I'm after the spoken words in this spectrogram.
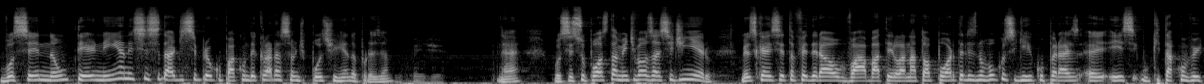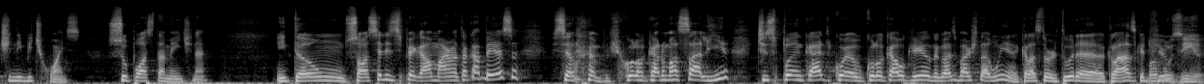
você não ter nem a necessidade de se preocupar com declaração de imposto de renda, por exemplo. Entendi. Né? Você supostamente vai usar esse dinheiro. Mesmo que a Receita Federal vá bater lá na tua porta, eles não vão conseguir recuperar eh, esse, o que está convertido em bitcoins. Supostamente, né? Então, só se eles pegar uma arma na tua cabeça, sei lá, te colocar numa salinha, te espancar, co- colocar o quê? O negócio embaixo da unha, aquelas torturas clássicas de filme. Bambuzinho.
